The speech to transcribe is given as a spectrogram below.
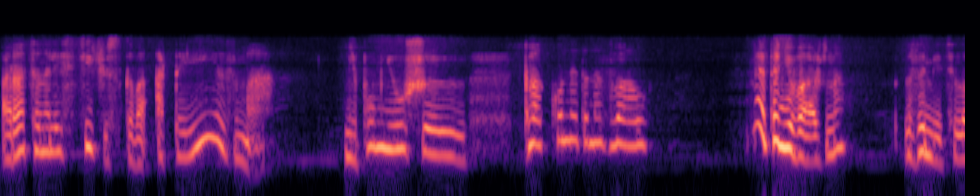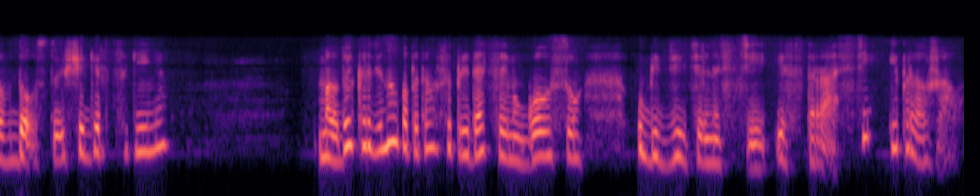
рационалистического атеизма, не помню уж, э, как он это назвал. Это не важно, заметила вдовствующая герцогиня. Молодой кардинал попытался придать своему голосу убедительности и страсти и продолжал.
